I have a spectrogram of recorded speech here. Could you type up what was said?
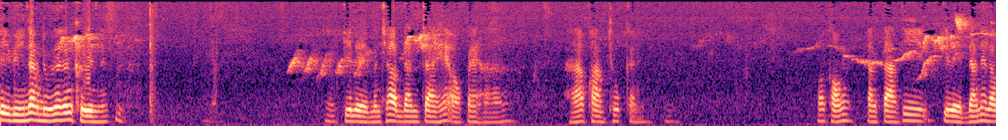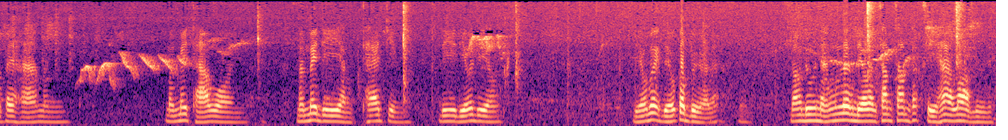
ทีวีนั่งดูได้ทั้งคืนกิเลสมันชอบดันใจให้ออกไปหา หาความทุกข์กัน เพราะของต่างๆที่กิเลสดันให้เราไปหามัน มันไม่ถาวร มันไม่ดีอย่างแท้จริง ดีเดี๋ยวเดียว เดี๋ยวไม่เดี๋ยวก็เบื่อแล้วลองดูหนังเรื่องเดียวกันซ้ำๆสักสี่ห้ารอบดูเลย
